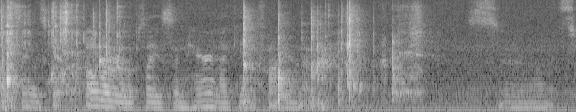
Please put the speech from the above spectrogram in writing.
These things get all over the place in here and I can't find them. So, let's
